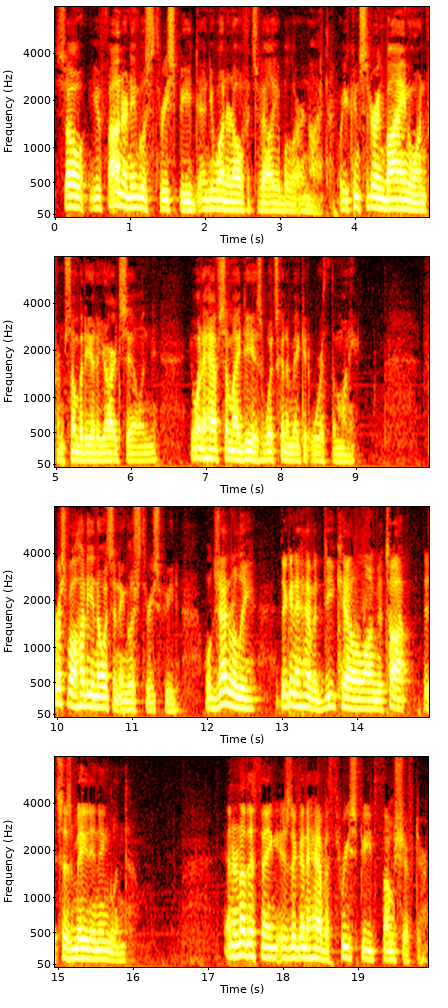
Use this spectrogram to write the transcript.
So you found an English three speed and you want to know if it's valuable or not. Or you're considering buying one from somebody at a yard sale and you want to have some ideas what's going to make it worth the money. First of all, how do you know it's an English three speed? Well, generally, they're going to have a decal along the top that says made in England. And another thing is they're going to have a three speed thumb shifter.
